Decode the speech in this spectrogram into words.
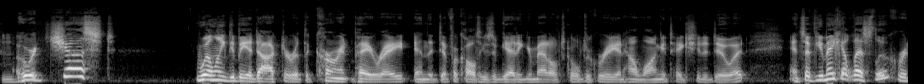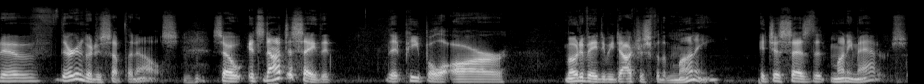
who are just willing to be a doctor at the current pay rate and the difficulties of getting your medical degree and how long it takes you to do it. And so if you make it less lucrative, they're going to go do something else. Mm-hmm. So it's not to say that that people are motivated to be doctors for the money. It just says that money matters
